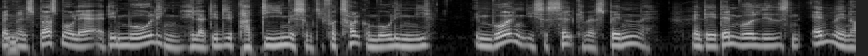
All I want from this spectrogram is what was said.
Men, men spørgsmålet er, er det målingen, eller det er det paradigme, som de fortolker målingen i? En måling i sig selv kan være spændende, men det er den måde, ledelsen anvender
